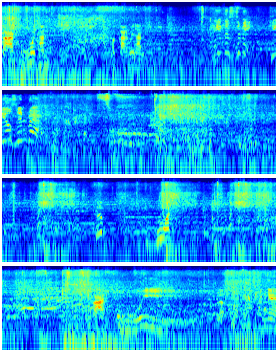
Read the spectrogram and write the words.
ประกาศโอ้ไม่ทัน ประกาศไม่ทัน Leave this to me. Heels inbound. ปึ๊บงวดประกาศโอ้ยเดี๋ยวแล้วนั่นแน่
